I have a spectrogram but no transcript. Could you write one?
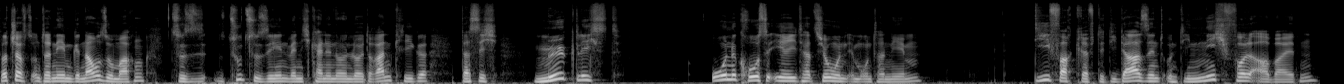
Wirtschaftsunternehmen genauso machen, zu, zuzusehen, wenn ich keine neuen Leute rankriege, dass ich möglichst ohne große Irritation im Unternehmen die Fachkräfte, die da sind und die nicht voll arbeiten,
